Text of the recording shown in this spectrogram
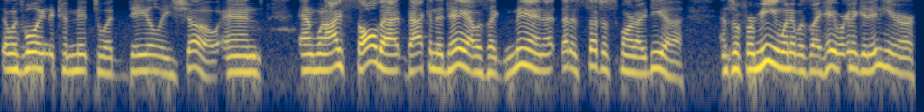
that was willing to commit to a daily show. And and when i saw that back in the day i was like man that, that is such a smart idea and so for me, when it was like, hey, we're to get in here,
